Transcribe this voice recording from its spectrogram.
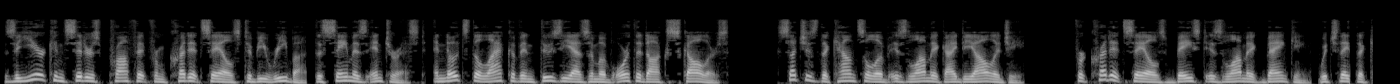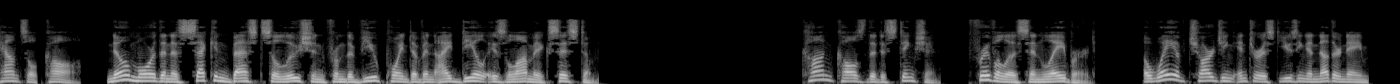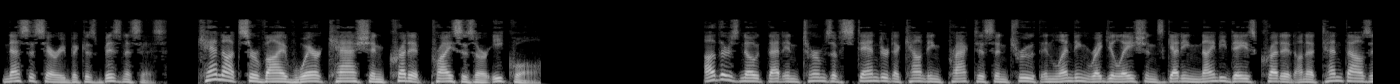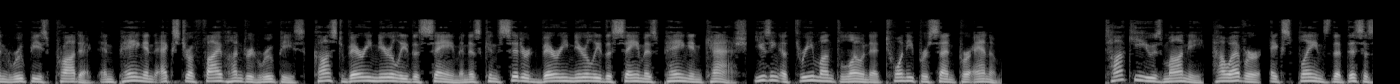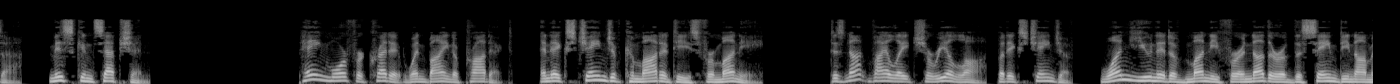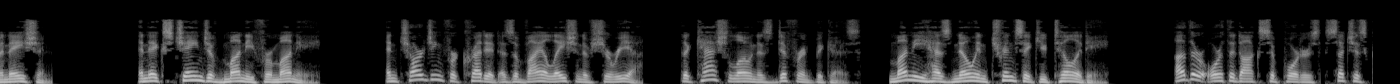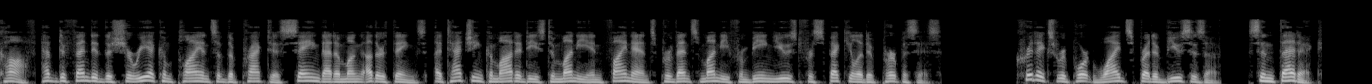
Zahir considers profit from credit sales to be riba, the same as interest, and notes the lack of enthusiasm of orthodox scholars—such as the Council of Islamic Ideology—for credit sales-based Islamic banking, which they the council call no more than a second-best solution from the viewpoint of an ideal Islamic system. Khan calls the distinction, "...frivolous and labored", a way of charging interest using another name, necessary because businesses cannot survive where cash and credit prices are equal. Others note that in terms of standard accounting practice and truth in lending regulations getting 90 days credit on a 10,000 rupees product and paying an extra 500 rupees, cost very nearly the same and is considered very nearly the same as paying in cash, using a three-month loan at 20% per annum. Taqi Usmani, however, explains that this is a misconception Paying more for credit when buying a product, an exchange of commodities for money, does not violate Sharia law, but exchange of one unit of money for another of the same denomination, an exchange of money for money, and charging for credit is a violation of Sharia. The cash loan is different because money has no intrinsic utility. Other Orthodox supporters such as Kahf have defended the Sharia compliance of the practice saying that among other things, attaching commodities to money in finance prevents money from being used for speculative purposes. Critics report widespread abuses of synthetic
